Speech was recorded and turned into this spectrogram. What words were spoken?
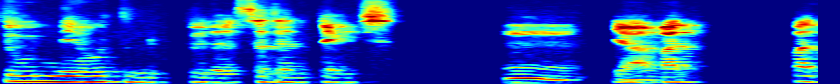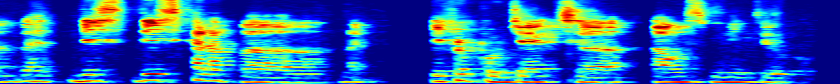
too nailed to, to the certain things. Mm. Yeah, but but, but this this kind of uh like different projects uh, allows me to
